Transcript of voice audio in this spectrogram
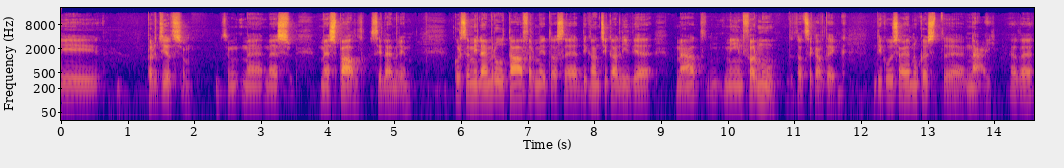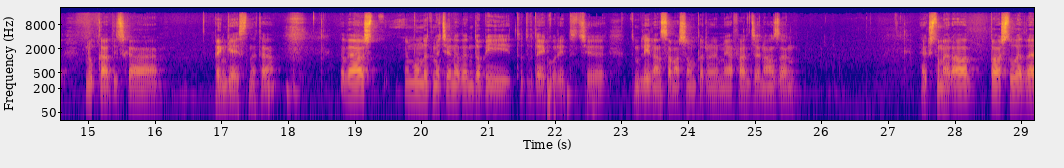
i përgjithshëm, si me me me shpall si lajmërim. Kurse m'i lajmëru të afërmit ose dikon që ka lidhje me atë, m'i informu, do të thotë se ka vdek dikush, ajo nuk është naj, edhe nuk ka diçka pengesë në të. Dhe është mundet me qenë edhe në dobi të të vdekurit që të mblidhen sa më shumë për me ia fal xhenazën, e kështu me radhë, po ashtu edhe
